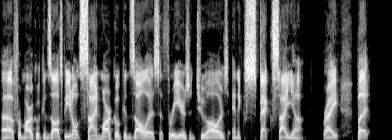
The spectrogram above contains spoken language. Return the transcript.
Uh, for Marco Gonzalez, but you don't sign Marco Gonzalez at three years and two dollars and expect Cy Young, right? But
